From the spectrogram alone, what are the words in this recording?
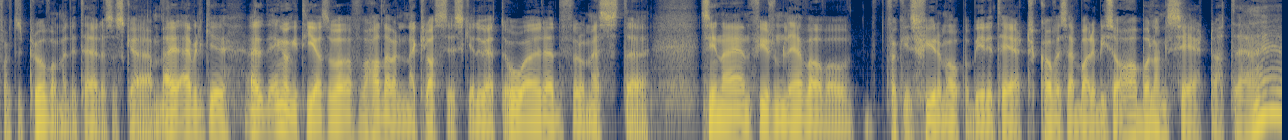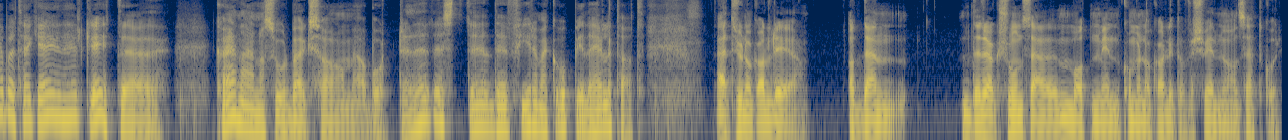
faktisk prøver å meditere, så skal jeg Jeg, jeg vil ikke jeg, En gang i tida så hadde jeg vel den der klassiske, du vet, å, oh, jeg er redd for å miste Siden jeg er en fyr som lever av å fuckings fyre meg opp og bli irritert, hva hvis jeg bare blir så avbalansert at nei, jeg bare tenker det er helt greit. Hva er det Erna Solberg sa om abort? Det, det, det, det fyrer meg ikke opp i det hele tatt. Jeg tror nok aldri at den reaksjonsmåten min kommer nok aldri til å forsvinne, uansett hvor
